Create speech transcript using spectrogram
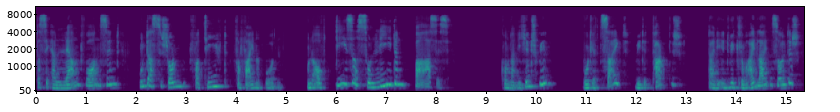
dass sie erlernt worden sind und dass sie schon vertieft, verfeinert wurden. Und auf dieser soliden Basis kommt dann ich ins Spiel, wo dir zeigt, wie du taktisch deine Entwicklung einleiten solltest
